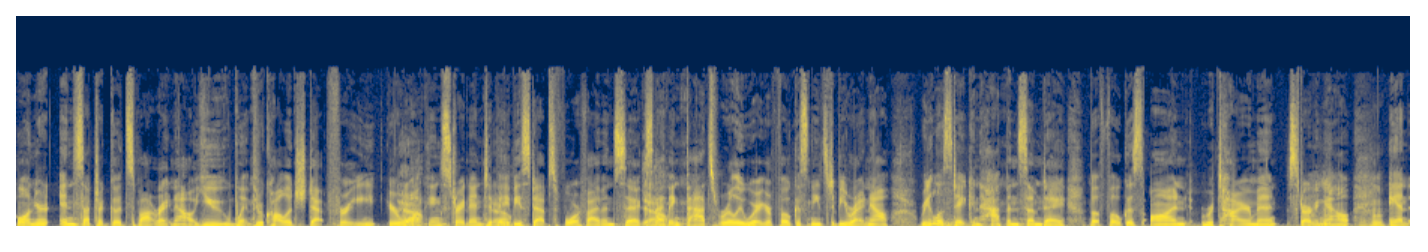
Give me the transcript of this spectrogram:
well, and you're in such a good spot right now. You went through college debt free. You're Yeah. walking straight into Yeah. baby steps four, five, and six. Yeah. I think that's really where your focus needs to be right now. Real estate can happen someday, but focus on retirement starting Mm-hmm. out and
